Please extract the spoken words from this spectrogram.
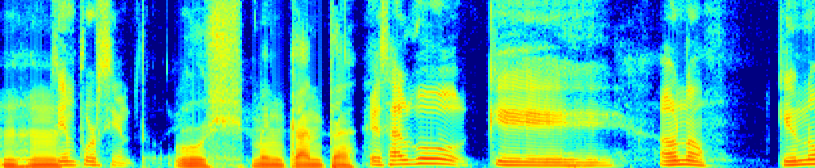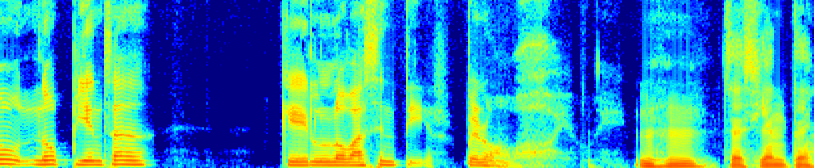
Ujú. 100%. Ush, me encanta. Es algo que, oh no, que uno no piensa que lo va a sentir, pero Se siente.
